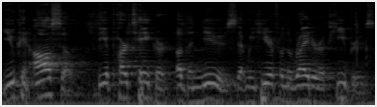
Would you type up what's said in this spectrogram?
you can also be a partaker of the news that we hear from the writer of Hebrews.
